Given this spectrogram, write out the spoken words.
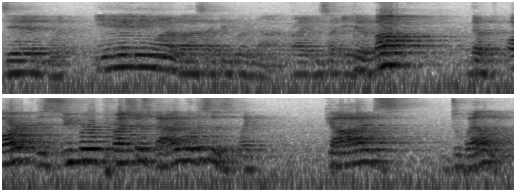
did what any one of us, I think, would have done. Right? He's like, it hit a bump. The ark, is super precious, valuable, this is like God's dwelling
